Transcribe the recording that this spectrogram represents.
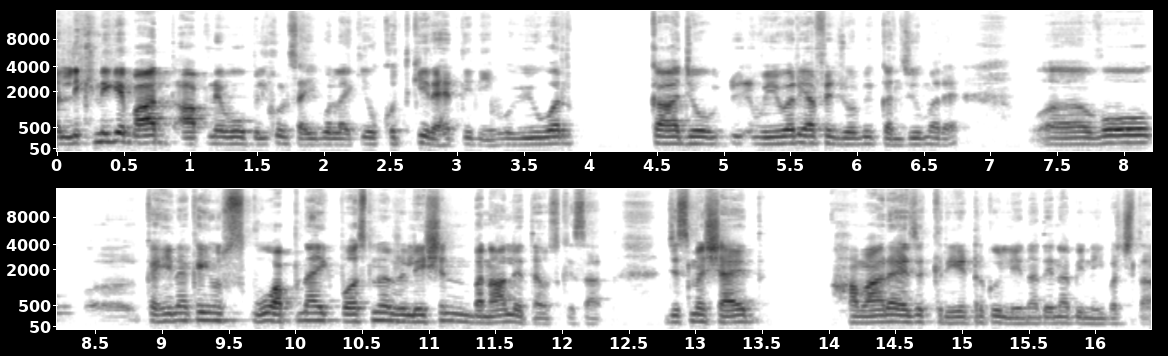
लिखने के बाद आपने वो बिल्कुल सही बोला कि वो खुद की रहती नहीं वो व्यूअर का जो व्यूअर या फिर जो भी कंज्यूमर है वो कहीं ना कहीं उस वो अपना एक पर्सनल रिलेशन बना लेता है उसके साथ जिसमें शायद हमारा एज ए क्रिएटर कोई लेना देना भी नहीं बचता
